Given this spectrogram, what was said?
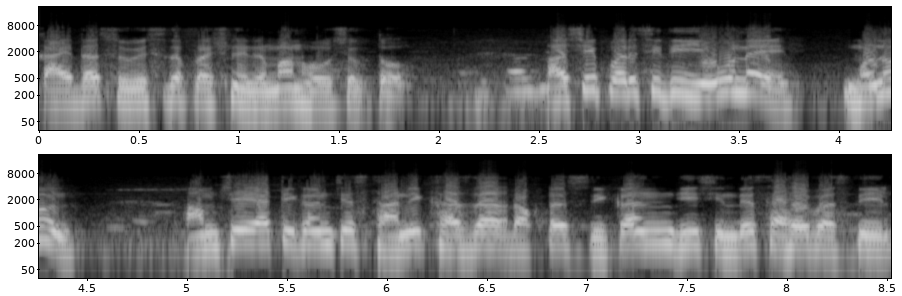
कायदा सुव्यवस्थेचा प्रश्न निर्माण होऊ शकतो. अशी परिस्थिती येऊ नये म्हणून आमचे या ठिकाणचे स्थानिक खासदार डॉक्टर श्रीकांतजी शिंदे साहेब असतील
